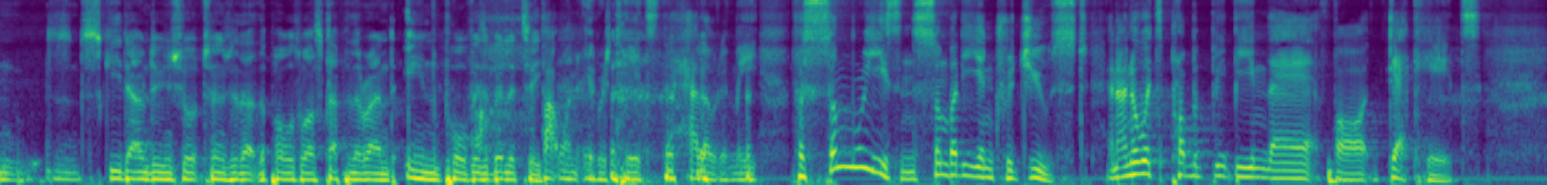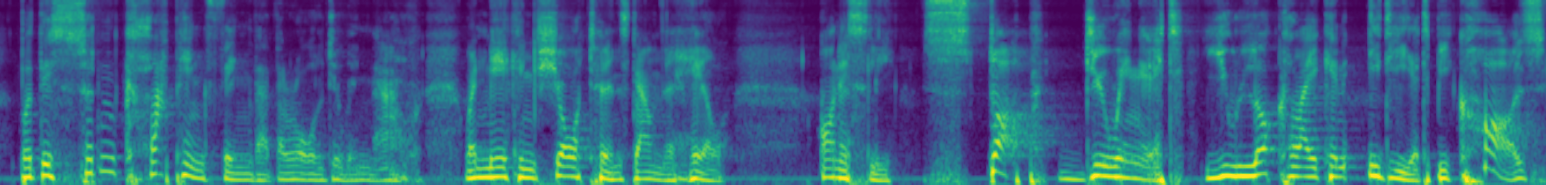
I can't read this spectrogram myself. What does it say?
mm, ski down doing short turns without the poles whilst clapping their hand in poor visibility. That one irritates the hell out of me. For some reason, somebody introduced, and I know it's probably been there for decades, but this sudden clapping thing that they're all doing now when making short turns down the hill. Honestly, stop doing it. You look like an idiot because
